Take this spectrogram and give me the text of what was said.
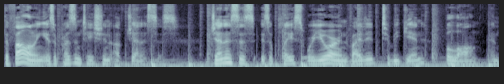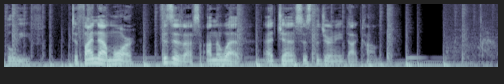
The following is a presentation of Genesis. Genesis is a place where you are invited to begin, belong, and believe. To find out more, visit us on the web at genesisthejourney.com.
